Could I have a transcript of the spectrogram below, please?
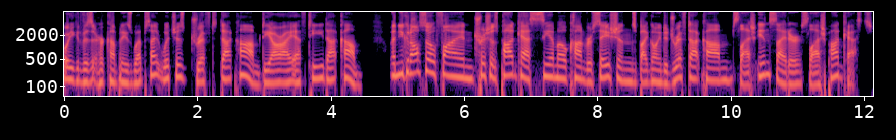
or you can visit her company's website, which is drift.com, D R I F T.com. And you can also find Tricia's podcast, CMO Conversations, by going to drift.com slash insider slash podcasts.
